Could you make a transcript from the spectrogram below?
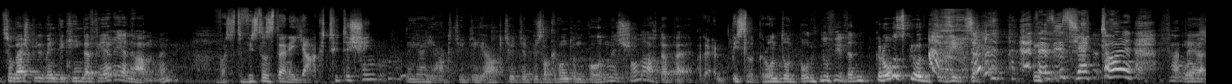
Zum Beispiel, wenn die Kinder Ferien haben. Ne? Was, du willst uns deine Jagdtüte schenken? Naja, Jagdhütte, Jagdhütte, ein bisschen Grund und Boden ist schon auch dabei. Oder ein bisschen Grund und Boden, du, wir werden Großgrundbesitzer. Das ist ja toll. Naja,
